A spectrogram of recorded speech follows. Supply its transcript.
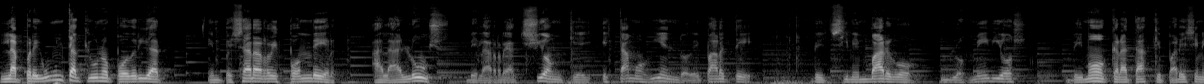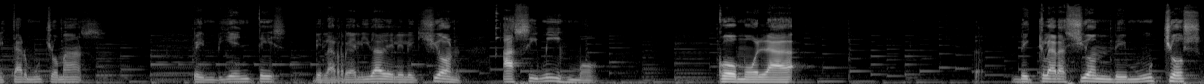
La pregunta que uno podría empezar a responder a la luz de la reacción que estamos viendo de parte de, sin embargo, los medios demócratas que parecen estar mucho más pendientes de la realidad de la elección, asimismo como la declaración de muchos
